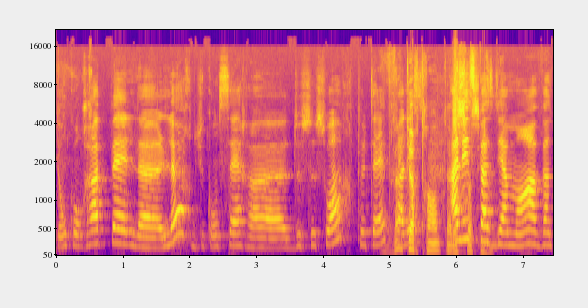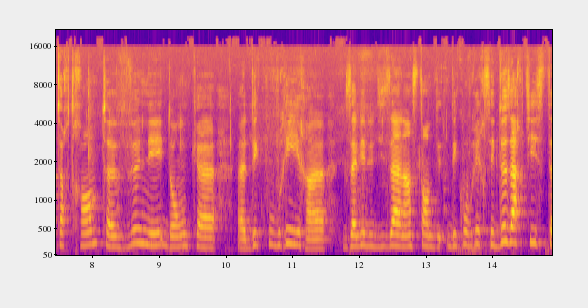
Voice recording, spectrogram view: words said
donc on rappelle euh, l'heure du concert euh, de ce soir, peut-être. 20h30. À l'espace Diamant, à 20h30. venez donc euh, découvrir, Xavier le disait à l'instant, découvrir ces deux artistes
